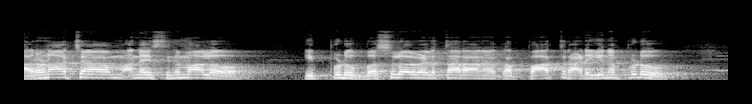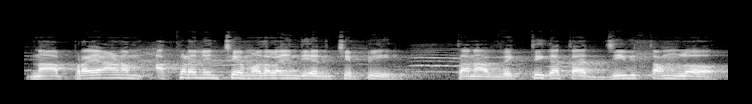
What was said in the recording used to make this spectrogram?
అరుణాచలం అనే సినిమాలో ఇప్పుడు బస్సులో వెళతారా అనే ఒక పాత్ర అడిగినప్పుడు నా ప్రయాణం అక్కడ నుంచే మొదలైంది అని చెప్పి తన వ్యక్తిగత జీవితంలో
